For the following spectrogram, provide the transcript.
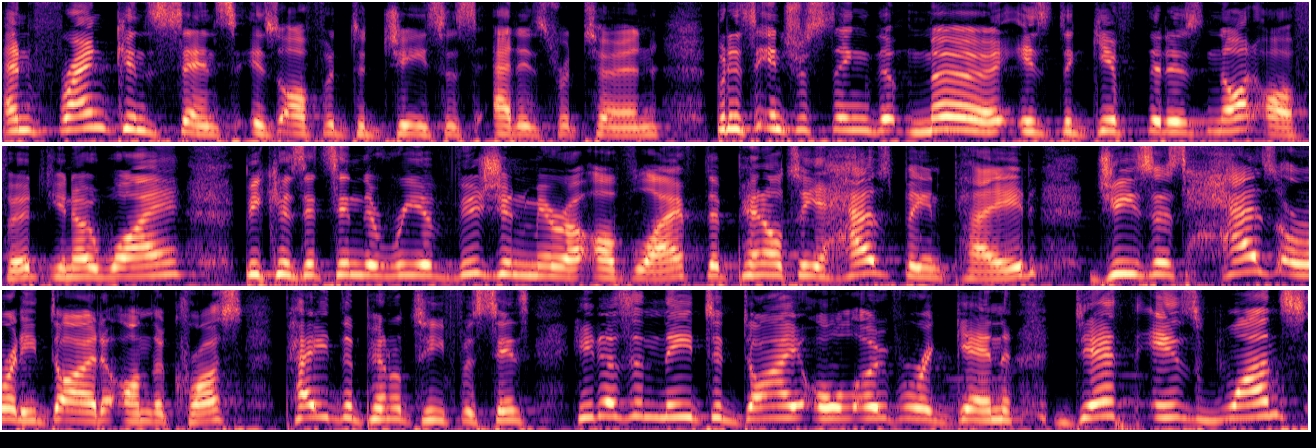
and frankincense is offered to Jesus at his return. But it's interesting that myrrh is the gift that is not offered. You know why? Because it's in the rear vision mirror of life. The penalty has been paid. Jesus has already died on the cross, paid the penalty for sins. He doesn't need to to die all over again. Death is once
